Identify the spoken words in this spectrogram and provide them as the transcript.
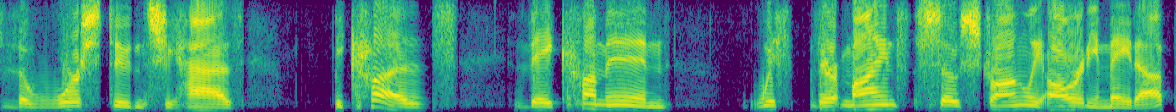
the worst students she has because they come in with their minds so strongly already made up.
